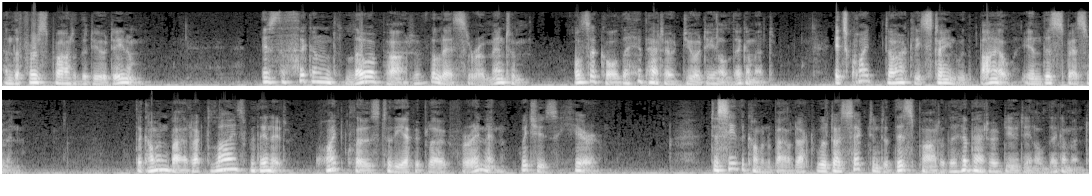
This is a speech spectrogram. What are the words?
and the first part of the duodenum, is the thickened lower part of the lesser omentum, also called the hepatoduodenal ligament. It's quite darkly stained with bile in this specimen. The common bile duct lies within it, quite close to the epiploic foramen, which is here. To see the common bile duct, we'll dissect into this part of the hepatoduodenal ligament.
